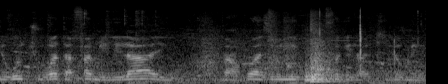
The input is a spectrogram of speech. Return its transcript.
yoko tu vois ta femme elela par rapport à zemi yekofakendaka kilo mais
